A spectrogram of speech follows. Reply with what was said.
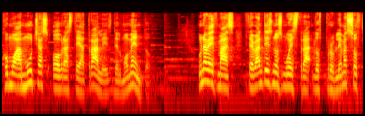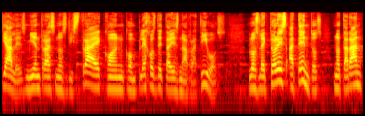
como a muchas obras teatrales del momento. Una vez más, Cervantes nos muestra los problemas sociales mientras nos distrae con complejos detalles narrativos. Los lectores atentos notarán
